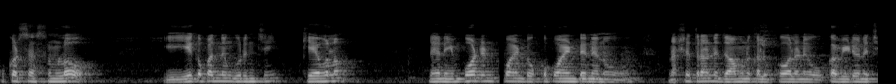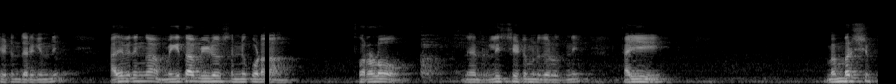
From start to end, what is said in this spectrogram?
కుక్కర్ శాస్త్రంలో ఈ ఏకపందెం గురించి కేవలం నేను ఇంపార్టెంట్ పాయింట్ ఒక్క పాయింటే నేను నక్షత్రాన్ని జామును కలుపుకోవాలనే ఒక్క వీడియోని చేయడం జరిగింది. అదేవిధంగా మిగతా వీడియోస్ అన్నీ కూడా త్వరలో నేను రిలీజ్ చేయడం అనేది జరుగుతుంది. అవి మెంబర్షిప్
